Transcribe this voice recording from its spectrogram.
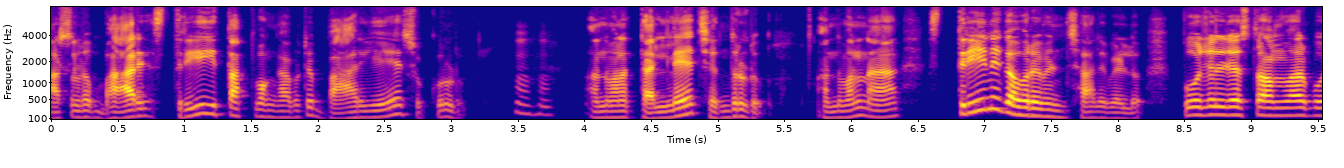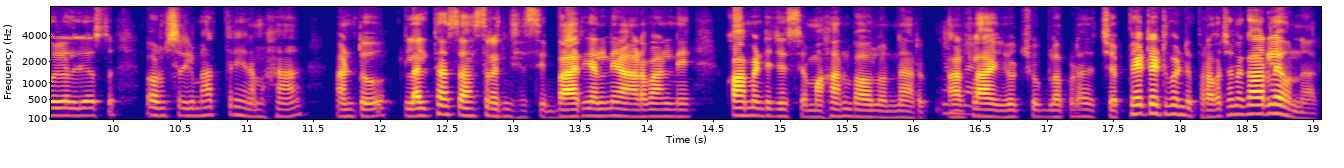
అసలు భార్య స్త్రీ తత్వం కాబట్టి భార్యే శుక్రుడు. హుహు. అందువలన తల్లే చంద్రుడు. అందువలన స్త్రీని గౌరవించాలి వీళ్ళు పూజలు చేస్తూ అమ్మవారు పూజలు చేస్తూ ఓం శ్రీమాత్రే నమః అంటూ లలితా సహస్రం చేసి భార్యల్ని ఆడవాళ్ళని కామెంట్ చేసే మహానుభావులు ఉన్నారు అట్లా. యూట్యూబ్లో కూడా చెప్పేటటువంటి ప్రవచనకారులే ఉన్నారు.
